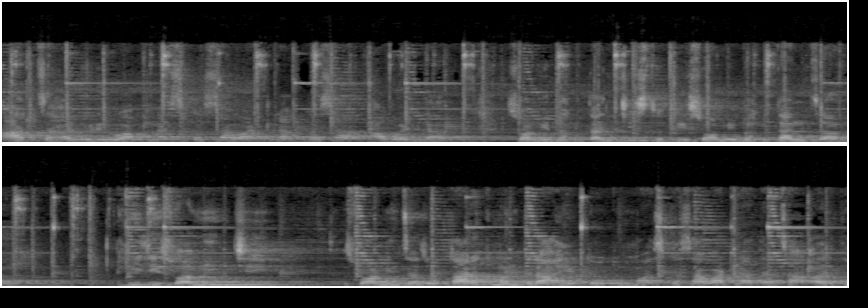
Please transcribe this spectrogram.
आजचा हा व्हिडिओ आपणास कसा वाटला कसा आवडला? स्वामी भक्तांची स्तुती स्वामी भक्तांचा ही जी स्वामींची स्वामींचा जो तारक मंत्र आहे तो तुम्हाला कसा वाटला? त्याचा अर्थ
